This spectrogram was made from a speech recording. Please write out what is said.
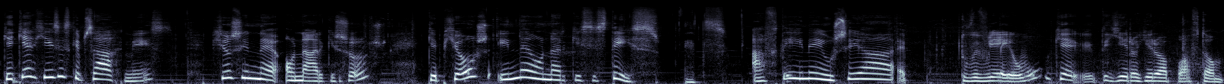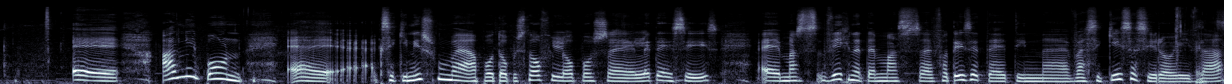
Και εκεί αρχίζεις και ψάχνεις ποιος είναι ο Νάρκισσος και ποιος είναι ο Ναρκισιστής. Έτσι. Αυτή είναι η ουσία ε, του βιβλίου και γύρω γύρω από αυτό. Ε, αν λοιπόν ε, ξεκινήσουμε από το πιστόφυλλο όπως ε, λέτε εσείς, ε, μας δείχνετε, μας φωτίζετε την ε, βασική σας ηρωίδα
